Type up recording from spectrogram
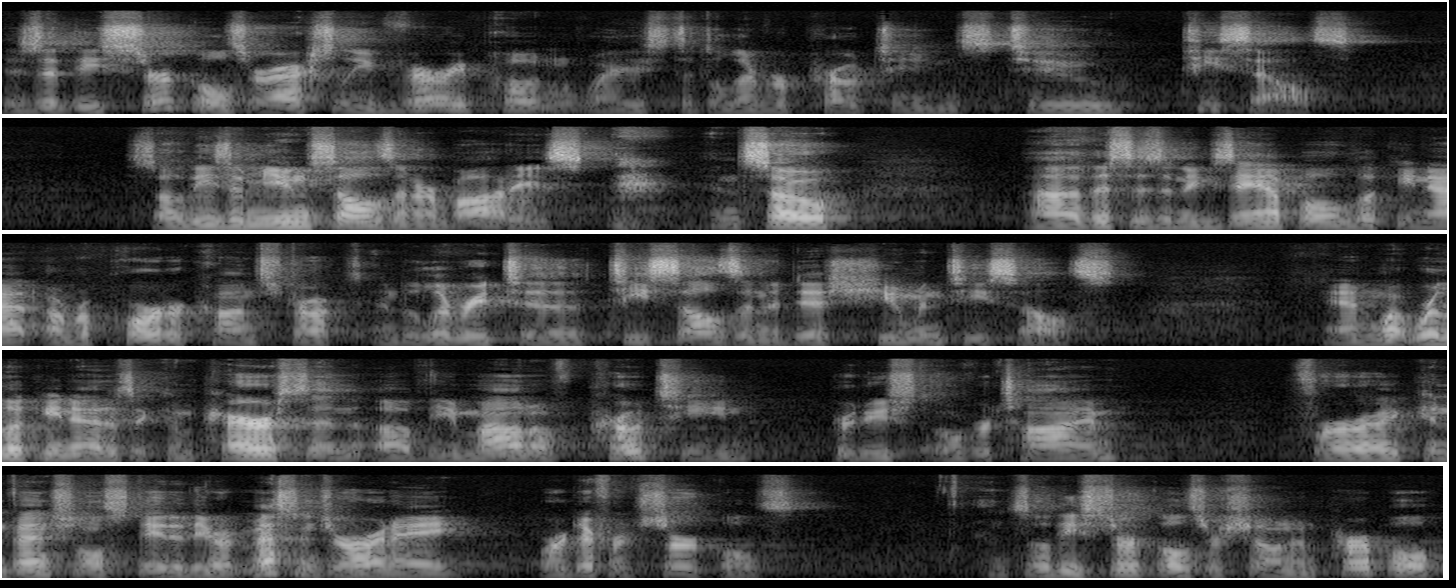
is that these circles are actually very potent ways to deliver proteins to T cells. So these immune cells in our bodies. And so uh, this is an example looking at a reporter construct and delivery to T cells in a dish, human T cells. And what we're looking at is a comparison of the amount of protein produced over time for a conventional state-of-the-art messenger RNA or different circles. And so these circles are shown in purple.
